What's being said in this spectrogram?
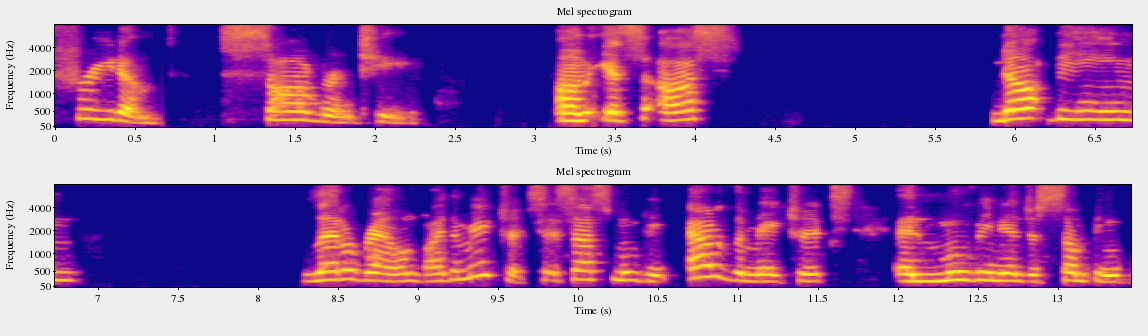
freedom, sovereignty, um, it's us not being led around by the matrix. It's us moving out of the matrix and moving into something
